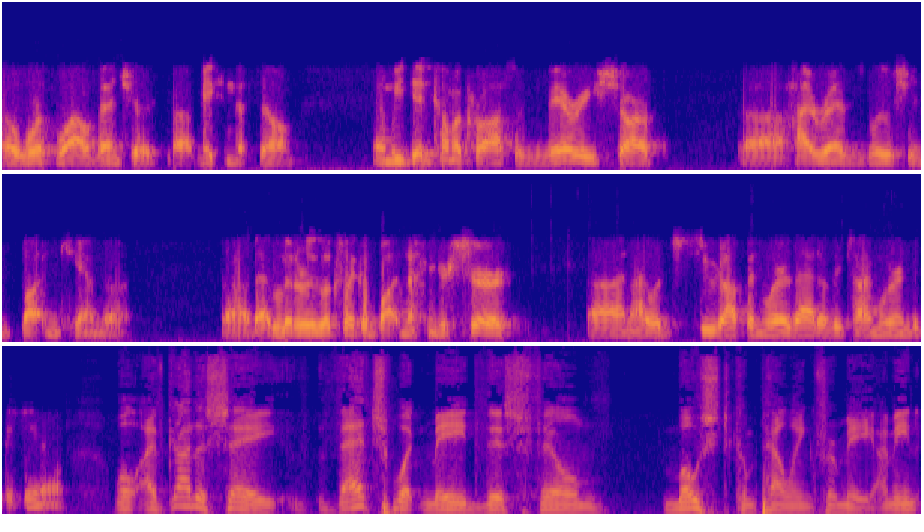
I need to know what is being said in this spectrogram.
a worthwhile venture, uh, making the film. And we did come across a very sharp, uh, high resolution button camera uh, that literally looks like a button on your shirt. Uh, and I would suit up and wear that every time we we're in the casino. Well, I've got to say, that's what made this film most compelling for me. I mean,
